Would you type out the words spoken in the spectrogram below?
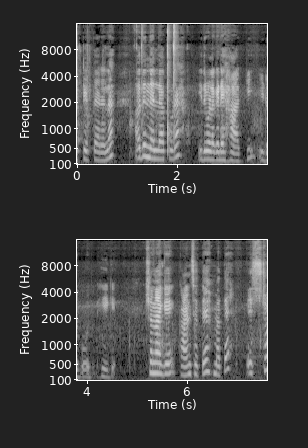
ಇಟ್ಟಿರ್ತಾರಲ್ಲ, ಅದನ್ನೆಲ್ಲ ಕೂಡ ಇದರೊಳಗಡೆ ಹಾಕಿ ಇಡ್ಬೋದು ಹೀಗೆ. ಚೆನ್ನಾಗಿ ಕಾಣಿಸುತ್ತೆ. ಮತ್ತು ಎಷ್ಟು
